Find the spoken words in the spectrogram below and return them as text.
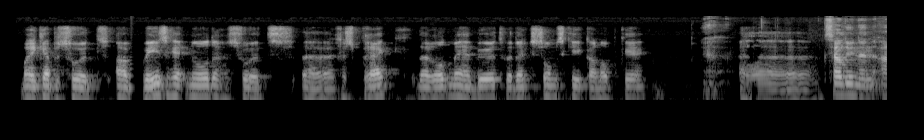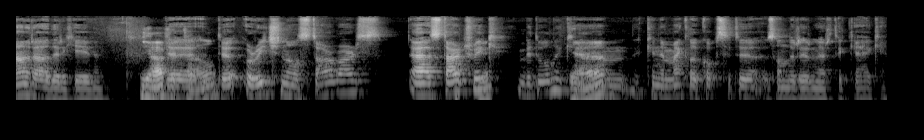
maar ik heb een soort aanwezigheid nodig, een soort gesprek dat rond mij gebeurt, waar ik soms een keer kan opkijken. Ja. ik zal u een aanrader geven. Ja, de, vertel. De original Star Wars, Star Trek bedoel ik. Ja. Um, je kunt makkelijk opzetten zonder er naar te kijken.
